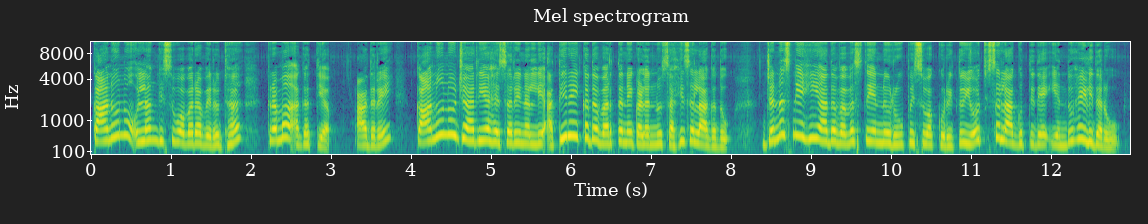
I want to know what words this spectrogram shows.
ಕಾನೂನು ಉಲ್ಲಂಘಿಸುವವರ ವಿರುದ್ಧ ಕ್ರಮ ಅಗತ್ಯ. ಆದರೆ ಕಾನೂನು ಜಾರಿಯ ಹೆಸರಿನಲ್ಲಿ ಅತಿರೇಕದ ವರ್ತನೆಗಳನ್ನು ಸಹಿಸಲಾಗದು. ಜನಸ್ನೇಹಿಯಾದ ವ್ಯವಸ್ಥೆಯನ್ನು ರೂಪಿಸುವ ಕುರಿತು ಯೋಚಿಸಲಾಗುತ್ತಿದೆ ಎಂದು ಹೇಳಿದರು.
